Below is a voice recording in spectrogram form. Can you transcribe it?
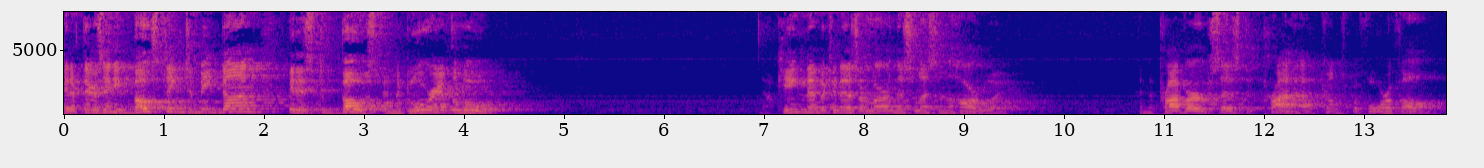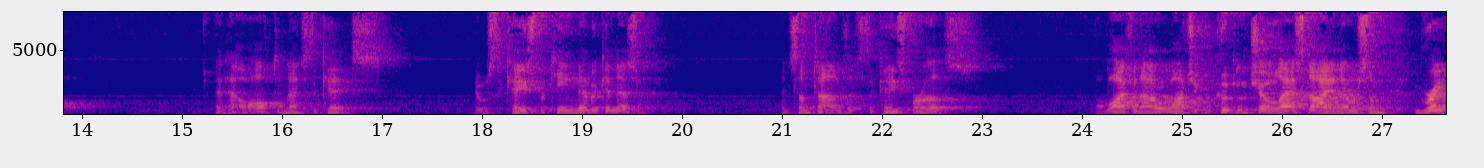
And if there's any boasting to be done, it is to boast in the glory of the Lord. Now, King Nebuchadnezzar learned this lesson the hard way. And the proverb says that pride comes before a fall. And how often that's the case. It was the case for King Nebuchadnezzar. And sometimes it's the case for us. My wife and I were watching a cooking show last night, and there were some great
